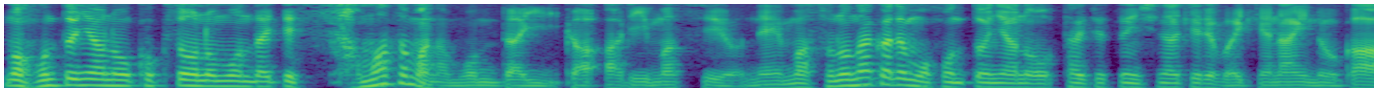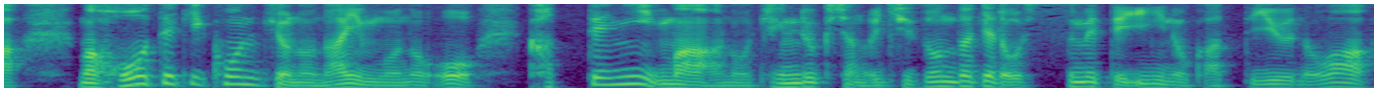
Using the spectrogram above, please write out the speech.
まあ、本当にあの、国葬の問題って様々な問題がありますよね。まあ、その中でも本当にあの、大切にしなければいけないのが、まあ、法的根拠のないものを勝手に、まあ、あの、権力者の一存だけで推し進めていいのかっていうのは、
